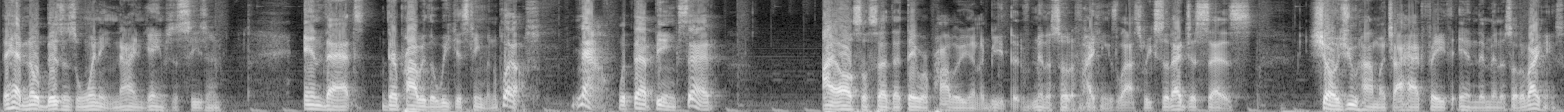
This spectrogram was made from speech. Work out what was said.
They had no business winning nine games this season, and that they're probably the weakest team in the playoffs. Now, with that being said, I also said that they were probably going to beat the Minnesota Vikings last week. So that just says, shows you how much I had faith in the Minnesota Vikings.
